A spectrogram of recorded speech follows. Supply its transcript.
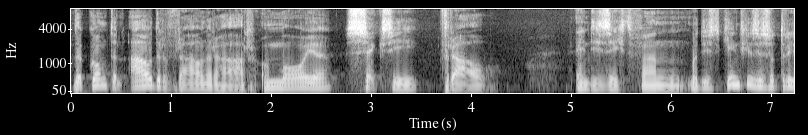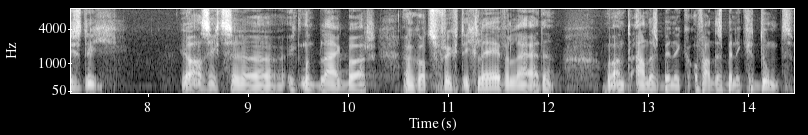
Er komt een oudere vrouw naar haar, een mooie, sexy vrouw. En die zegt van, wat is het kindje zo triestig? Ja, zegt ze, uh, ik moet blijkbaar een godsvruchtig leven leiden, want anders ben ik, of anders ben ik gedoemd.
